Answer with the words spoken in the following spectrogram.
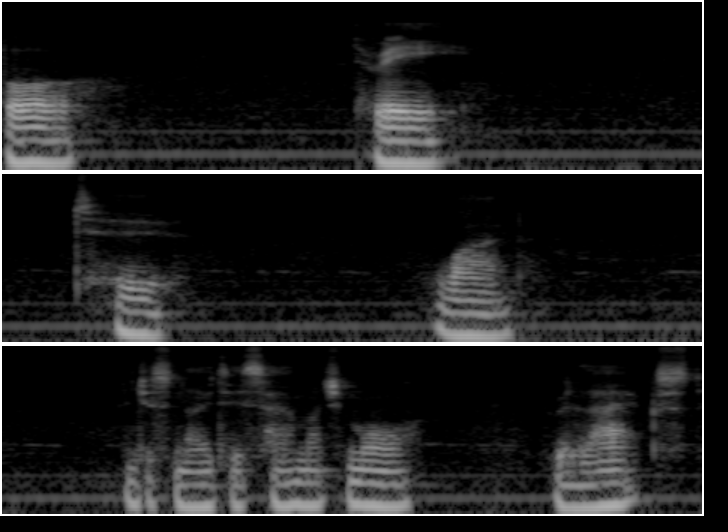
four, three, two, one. And just notice how much more relaxed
